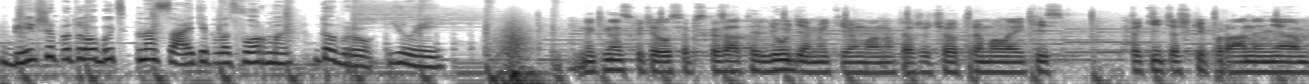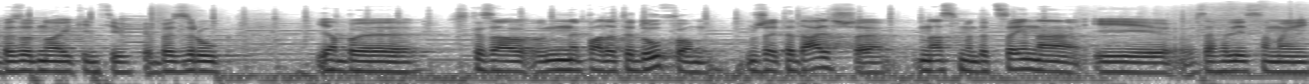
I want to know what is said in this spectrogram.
Більше подробиць на сайті платформи Добро.UA. На кінець хотілося б сказати людям, які, умовно кажучи, отримали якісь такі тяжкі поранення без одної кінцівки, без рук. Я би сказав, не падати духом, жити далі. У нас медицина і взагалі самий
